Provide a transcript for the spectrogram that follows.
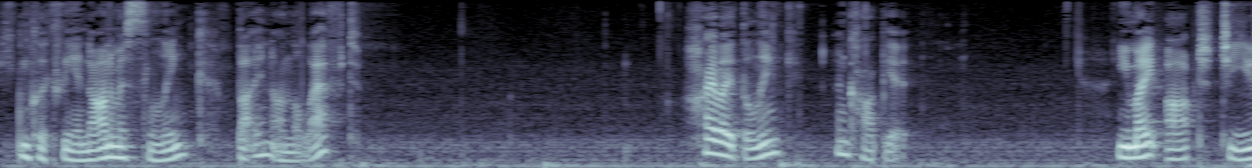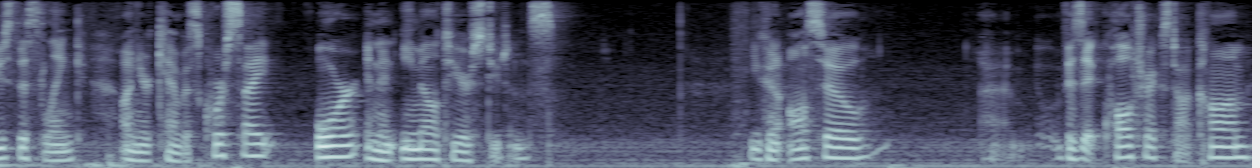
you can click the Anonymous Link button on the left, highlight the link, and copy it. You might opt to use this link on your Canvas course site or in an email to your students. You can also um, visit qualtrics.com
